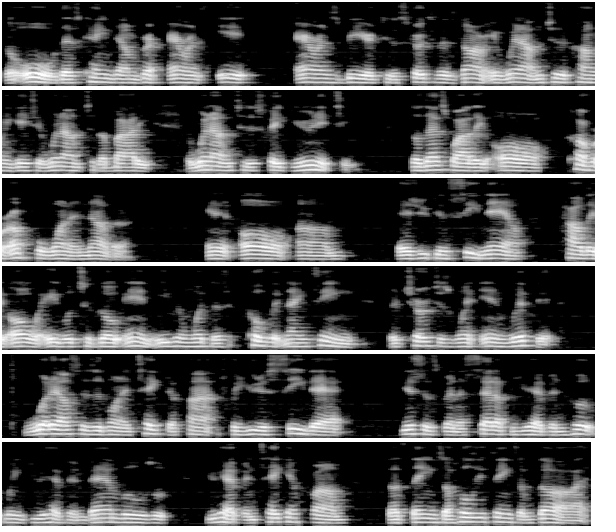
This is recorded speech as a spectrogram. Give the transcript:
the oil that came down Aaron's Aaron's beard to the skirts of his garment. It went out into the congregation, it went out into the body, it went out into this fake unity. So that's why they all cover up for one another. And it all, um, as you can see now, how they all were able to go in, even with the COVID 19, the churches went in with it. What else is it going to take to find for you to see that this has been a setup and you have been hoodwinked, you have been bamboozled, you have been taken from the things, the holy things of God,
